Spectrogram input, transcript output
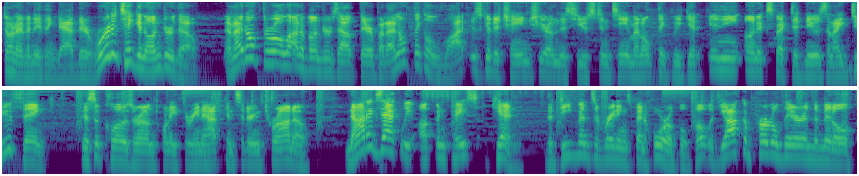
Don't have anything to add there. We're going to take an under, though. And I don't throw a lot of unders out there, but I don't think a lot is going to change here on this Houston team. I don't think we get any unexpected news. And I do think this will close around 23 and a half, considering Toronto not exactly up in pace. Again, the defensive rating's been horrible, but with Jakob Poeltl there in the middle,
